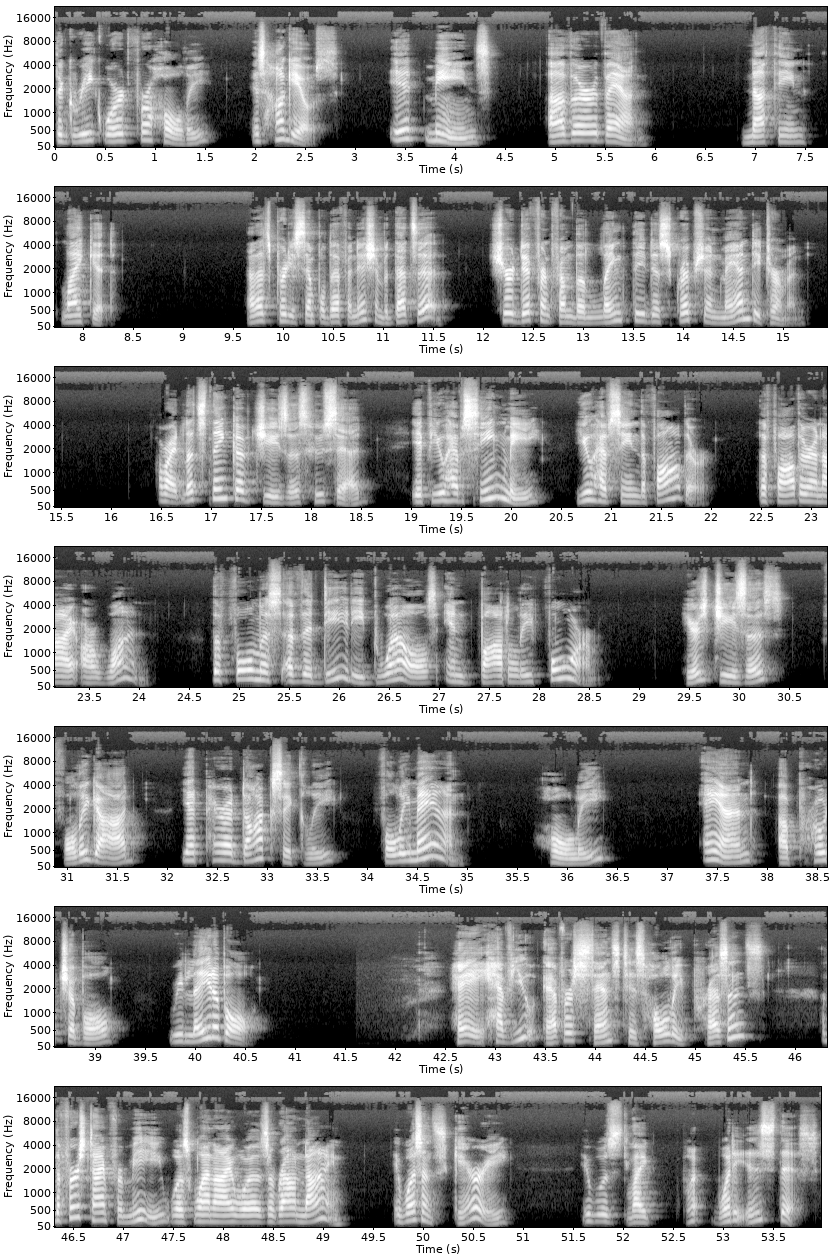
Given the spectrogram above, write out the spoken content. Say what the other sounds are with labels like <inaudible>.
The Greek word for holy is hagios. It means other than, nothing like it. Now that's a pretty simple definition, but that's it. Sure different from the lengthy description man determined. All right, let's think of Jesus who said, If you have seen me, you have seen the Father. The Father and I are one. The fullness of the deity dwells in bodily form. Here's Jesus, fully God, yet paradoxically fully man, holy, and approachable, relatable. Hey, have you ever sensed his holy presence? The first time for me was when I was around nine. It wasn't scary. It was like, what, what is this?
